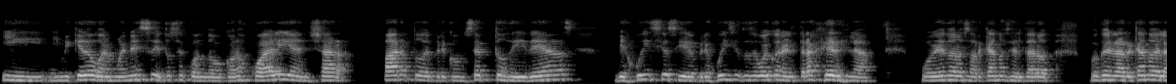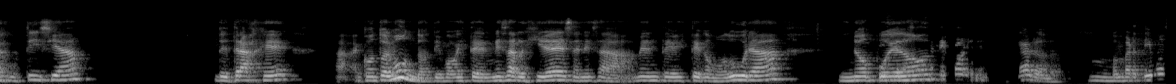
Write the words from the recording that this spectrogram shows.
y, me quedo con eso. Y entonces cuando conozco a alguien ya parto de preconceptos, de ideas, de juicios y de prejuicios. Entonces voy con el traje de la, moviendo los arcanos y el tarot, voy con el arcano de la justicia de traje con todo el mundo, tipo, viste, en esa rigidez, en esa mente, viste, como dura, y no puedo. Claro, mm. convertimos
